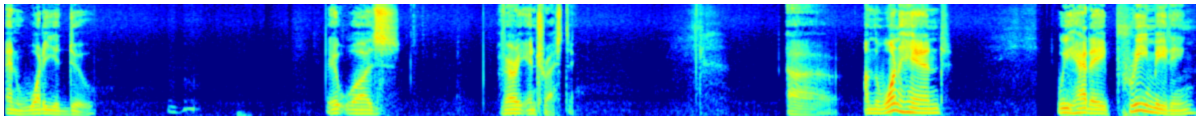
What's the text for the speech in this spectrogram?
and what do you do? Mm-hmm. It was very interesting. Uh, on the one hand, we had a pre meeting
